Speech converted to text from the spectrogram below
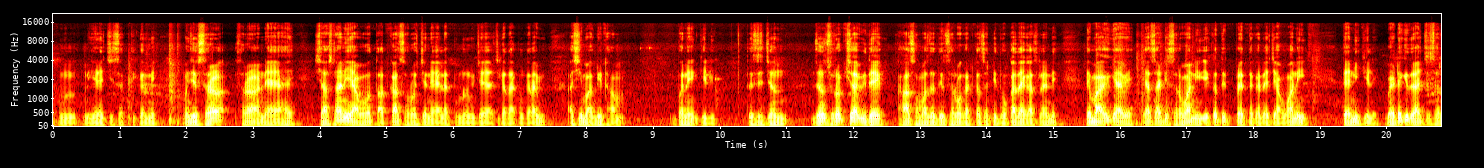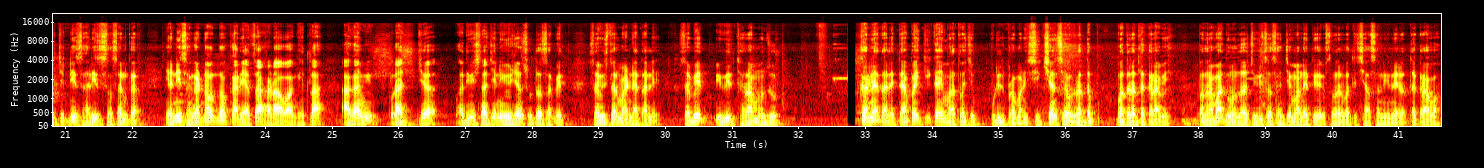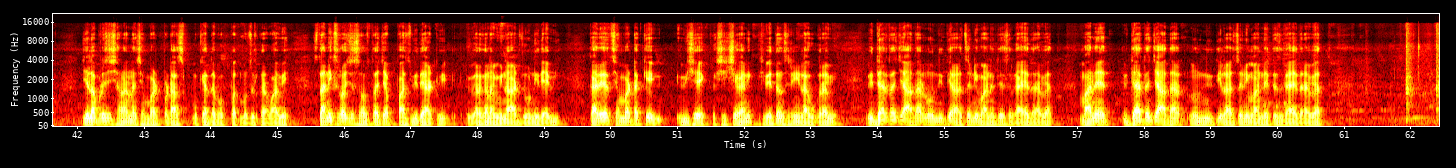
घेण्याची सक्ती करणे म्हणजे सरळ सरळ अन्याय आहे. शासनाने याबाबत तात्काळ सर्वोच्च न्यायालयात पुनर्विचार याचिका दाखल करावी अशी मागणी ठामपणे केली. तसेच जन जनसुरक्षा विधेयक हा समाजातील सर्व घटकासाठी धोकादायक असल्याने ते मागे घ्यावे यासाठी सर्वांनी एकत्रित प्रयत्न करण्याचे आव्हानही त्यांनी केले. बैठकीत राज्य सरचिटणीस हरी ससानकर यांनी संघटनात्मक कार्याचा आढावा घेतला. आगामी राज्य अधिवेशनाचे नियोजनसुद्धा सभेत सविस्तर मांडण्यात आले. सभेत विविध ठराव मंजूर करण्यात आले. त्यापैकी काही महत्त्वाचे पुढीलप्रमाणे शिक्षण सेवक रद्द पद रद्द करावे. पंधरा मार्च दोन हजार चोवीसचा संच मान्यते संदर्भातील शासन निर्णय रद्द करावा. जिल्हा परिषद शाळांना शंभर पटास मुख्याध्यापक पद मंजूर करावे. स्थानिक स्वराज्य संस्थाच्या पाचवी ते आठवी वर्गांना विनाआट जोडणी द्यावी. कार्यरत शंभर टक्के विषय शिक्षकांनी वेतन श्रेणी लागू करावी. विद्यार्थ्यांच्या आधार नोंदणीतील अडचणी मान्यतेस गायद राहाव्यात. मान्य विद्यार्थ्यांच्या आधार नोंदणीतील अडचणी मान्यतेस गायद राहाव्यात.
